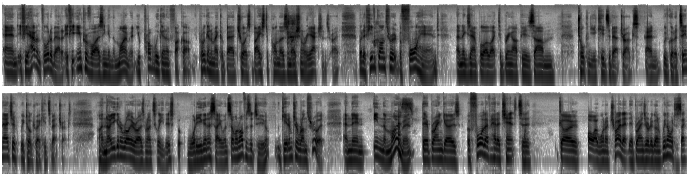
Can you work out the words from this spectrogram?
And if you haven't thought about it, if you're improvising in the moment, you're probably going to fuck up. You're probably going to make a bad choice based upon those emotional reactions, right? But if you've gone through it beforehand an example I like to bring up is um, talking to your kids about drugs. And we've got a teenager, we talk to our kids about drugs. I know you're going to roll your eyes when I tell you this, but what are you going to say when someone offers it to you? Get them to run through it. And then in the moment, yes. their brain goes, before they've had a chance to go, oh, I want to try that, their brain's already gone, we know what to say.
